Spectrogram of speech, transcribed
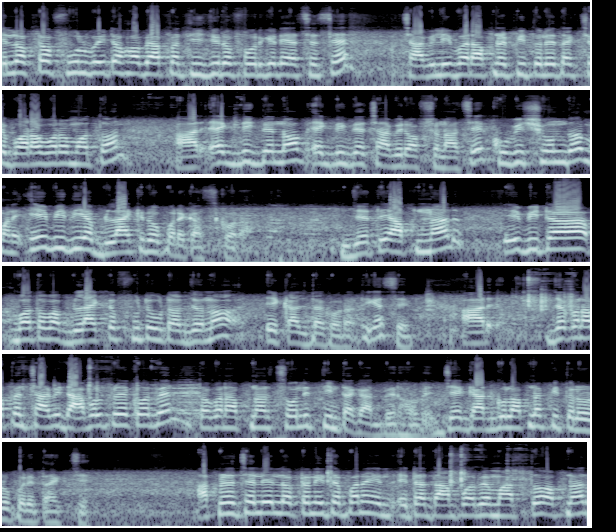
এই লকটা ফুল বইটা হবে আপনার থ্রি জিরো ফোর গেটে এসএসের চাবি লিভার আপনার পিতলে থাকছে বড় বড় মতন। আর একদিক দিয়ে নব একদিক দিয়ে চাবির অপশন আছে। খুবই সুন্দর মানে এবি দিয়ে ব্ল্যাকের ওপরে কাজ করা। যেতে আপনার এবিটা অথবা ব্ল্যাকটা ফুটে ওঠার জন্য এই কাজটা করা, ঠিক আছে? আর যখন আপনার চাবি ডাবল প্লে করবেন, তখন আপনার সলিড তিনটা গার্ড বের হবে। যে গার্ডগুলো আপনার পিতলের উপরে থাকছে। আপনারা চাইলে এই লকটা নিতে পারেন, এ- এটার দাম পড়বে মাত্র আপনার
